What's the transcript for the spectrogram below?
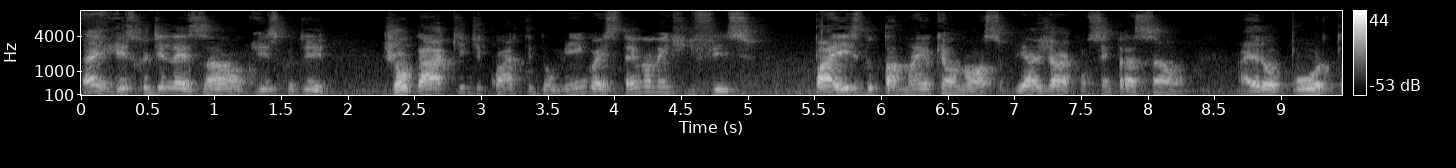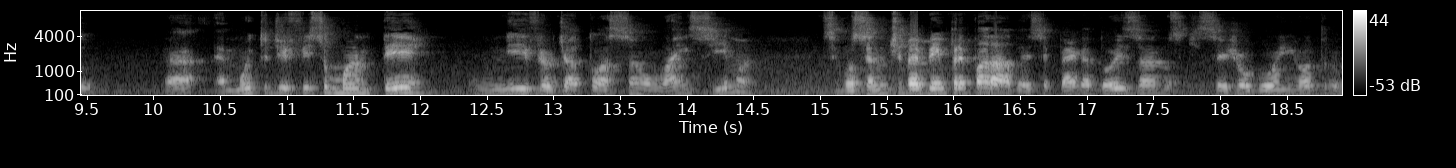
É, risco de lesão, risco de jogar aqui de quarta e domingo é extremamente difícil. País do tamanho que é o nosso, viajar, concentração, aeroporto, é, é muito difícil manter um nível de atuação lá em cima se você não estiver bem preparado. Aí você pega dois anos que você jogou em outro.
